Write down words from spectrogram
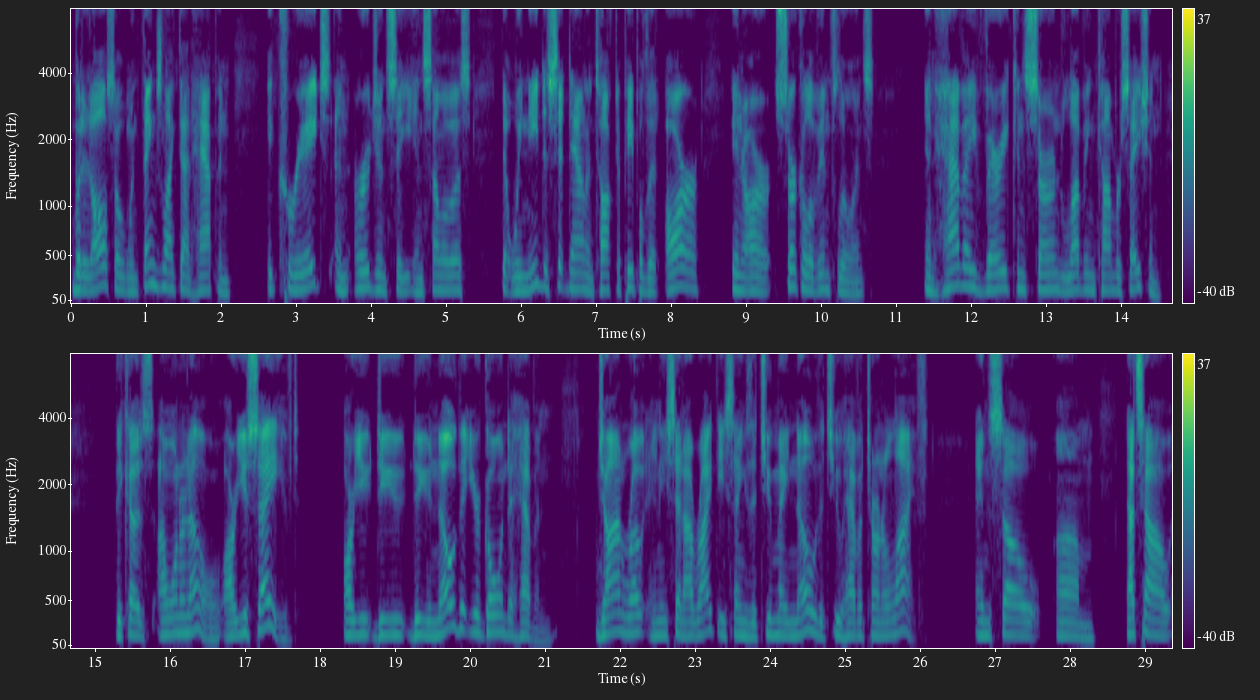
But it also, when things like that happen, it creates an urgency in some of us that we need to sit down and talk to people that are in our circle of influence and have a very concerned, loving conversation. Because I want to know: Are you saved? Are you do you do you know that you're going to heaven? John wrote and he said, I write these things that you may know that you have eternal life. And so um, that's how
